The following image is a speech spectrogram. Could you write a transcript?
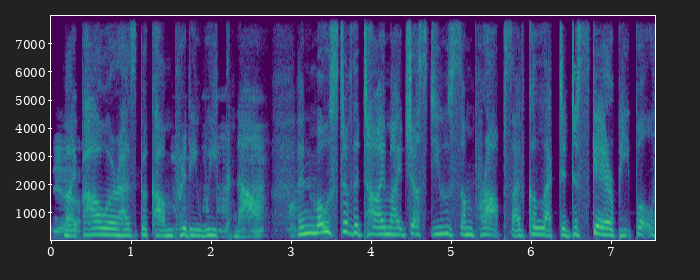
Yeah. My power has become pretty weak now, and most of the time I just use some props I've collected to scare people.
